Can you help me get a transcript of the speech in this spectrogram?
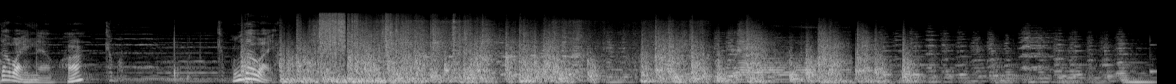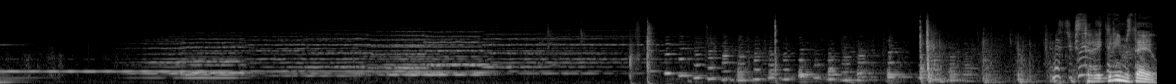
Давай, Нелі, га? Ну давай. Містере Грімсдейл,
